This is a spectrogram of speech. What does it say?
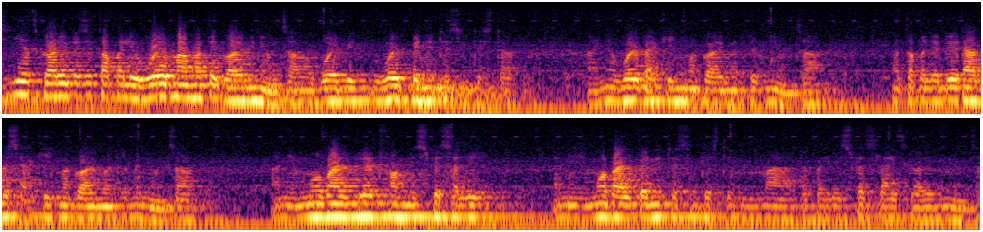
सिएच गरेपछि तपाईँले वेबमा मात्रै गए पनि हुन्छ वेब वेब पेनिट्रेसन टेस्टर होइन? वेब ह्याकिङमा गए मात्रै पनि हुन्छ। तपाईँले डेटाबेस ह्याकिङमा गए मात्रै पनि हुन्छ। अनि मोबाइल प्लेटफर्म स्पेसली अनि मोबाइल पेनिट्रेसन टेस्टिङमा तपाईँले स्पेसलाइज गरे पनि हुन्छ।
